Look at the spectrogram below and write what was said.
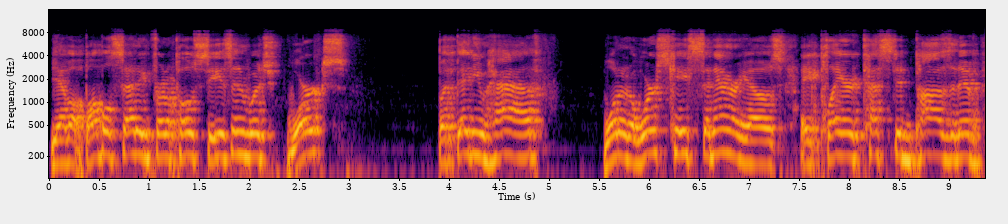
You have a bubble setting for the postseason, which works. But then you have one of the worst case scenarios a player tested positive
